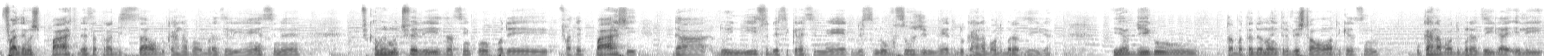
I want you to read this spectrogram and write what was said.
fazemos parte dessa tradição do Carnaval brasiliense, né? Ficamos muito felizes assim por poder fazer parte da, do início desse crescimento, desse novo surgimento do Carnaval de Brasília. E eu digo, estava até dando uma entrevista ontem que assim, o Carnaval de Brasília, ele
